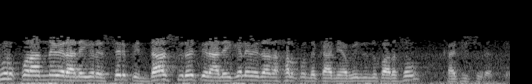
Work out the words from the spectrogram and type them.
ټول قران نه را لګره صرف دا صورت را لګره دا د خلکو د کامیابی د لپاره سو کافي صورت دی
